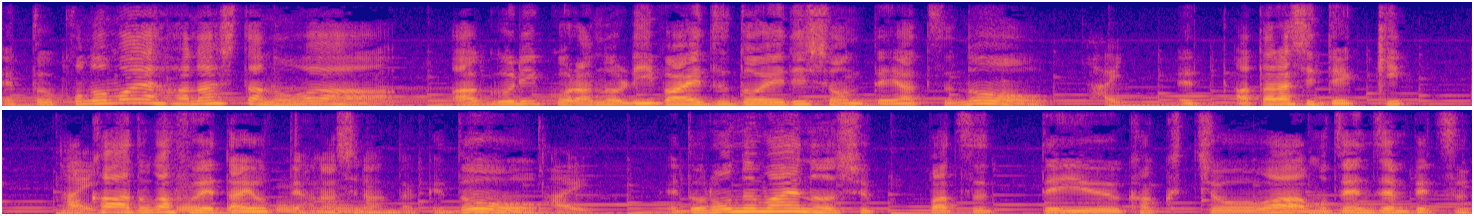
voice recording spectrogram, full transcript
えっとこの前話したのはアグリコラのリバイズドエディションってやつのはい。え新しいデッキ、はい。カードが増えたよって話なんだけど、はい。え泥沼への出発っていう拡張はもう全然別。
